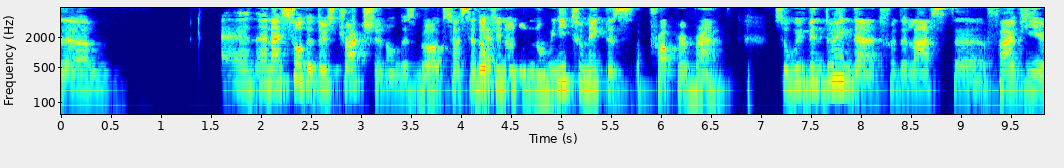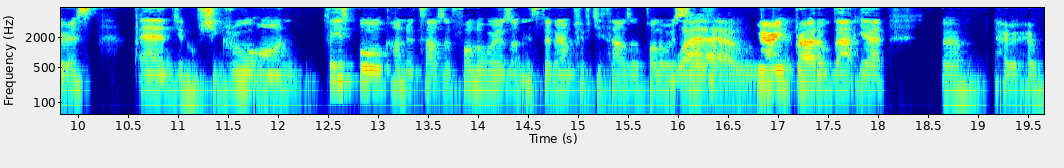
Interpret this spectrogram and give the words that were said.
um, and and I saw that there's traction on this blog. So I said, yeah. okay, no, no, no, we need to make this a proper brand. So we've been doing that for the last uh, five years. And, you know, she grew on Facebook, 100,000 followers, on Instagram, 50,000 followers. Wow. So very proud of that. Yeah. Um, her, her,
